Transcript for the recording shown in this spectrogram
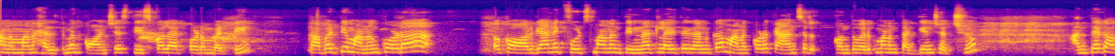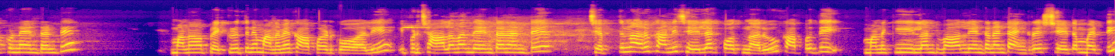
మనం మన హెల్త్ మీద కాన్షియస్ తీసుకోలేకపోవడం బట్టి. కాబట్టి మనం కూడా ఒక ఆర్గానిక్ ఫుడ్స్ మనం తిన్నట్లయితే కనుక మనకు కూడా క్యాన్సర్ కొంతవరకు మనం తగ్గించవచ్చు అంతేకాకుండా ఏంటంటే మన ప్రకృతిని మనమే కాపాడుకోవాలి. ఇప్పుడు చాలామంది ఏంటనంటే చెప్తున్నారు కానీ చేయలేకపోతున్నారు. కాకపోతే మనకి ఇలాంటి వాళ్ళు ఏంటనంటే ఎంకరేజ్ చేయటం బట్టి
